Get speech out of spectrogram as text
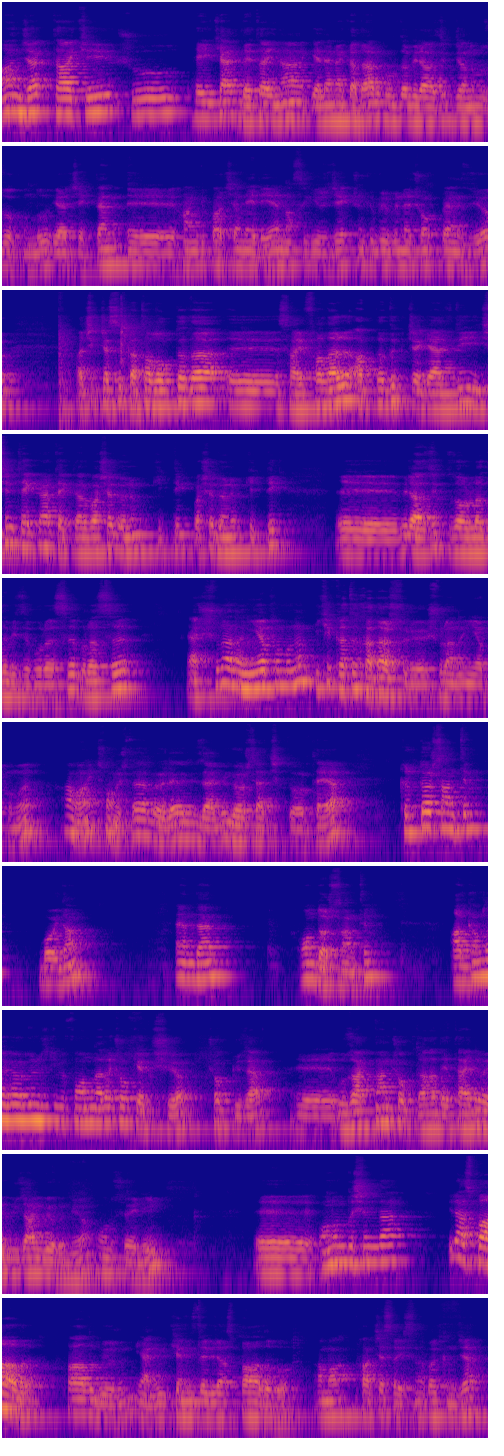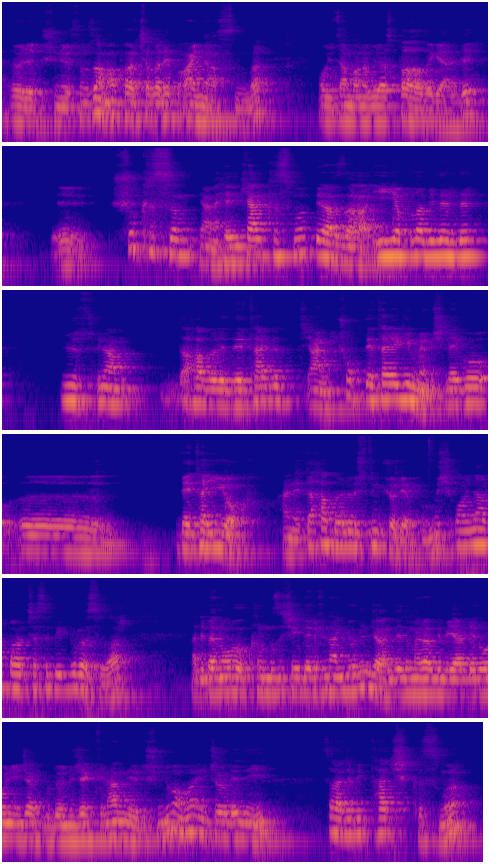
Ancak ta ki şu heykel detayına gelene kadar burada birazcık canımız okundu. Gerçekten e, hangi parça nereye, nasıl girecek çünkü birbirine çok benziyor. Açıkçası katalogda da e, sayfaları atladıkça geldiği için tekrar tekrar başa dönüp gittik, başa dönüp gittik. E, birazcık zorladı bizi burası. Burası yani şuranın yapımının iki katı kadar sürüyor şuranın yapımı. Ama sonuçta böyle güzel bir görsel çıktı ortaya. 44 santim boydan, enden 14 santim. Arkamda gördüğünüz gibi fonlara çok yakışıyor. Çok güzel. Ee, uzaktan çok daha detaylı ve güzel görünüyor. Onu söyleyeyim. Ee, onun dışında biraz pahalı. Pahalı bir ürün. Yani ülkemizde biraz pahalı bu. Ama parça sayısına bakınca öyle düşünüyorsunuz ama parçalar hep aynı aslında. O yüzden bana biraz pahalı geldi. Ee, şu kısım yani heykel kısmı biraz daha iyi yapılabilirdi. Yüz falan daha böyle detaylı yani çok detaya girmemiş. Lego e, detayı yok. Hani daha böyle üstün kör yapılmış. Oynar parçası bir burası var. Hani ben o kırmızı şeyleri falan görünce hani dedim herhalde bir yerleri oynayacak bu dönecek falan diye düşündüm ama hiç öyle değil. Sadece bir taç kısmı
